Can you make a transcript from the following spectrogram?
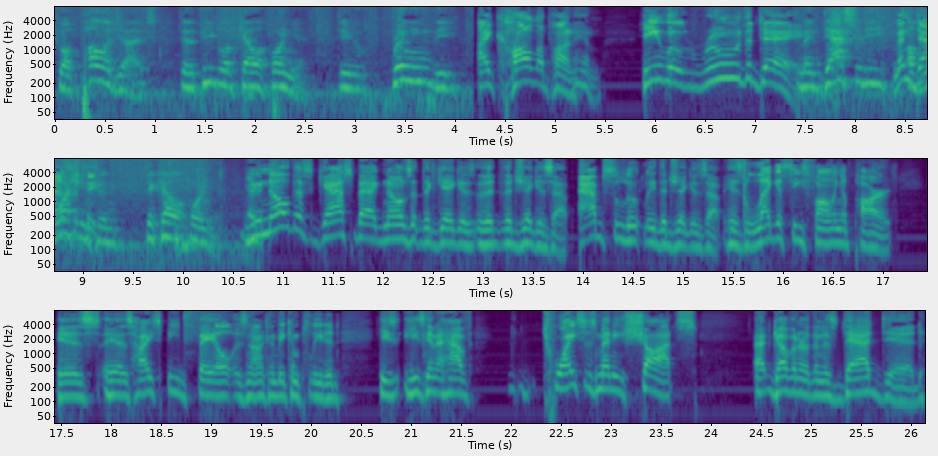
to apologize to the people of California to bringing the I call upon him. He will rue the day. mendacity, of Washington to California. You know this gas bag knows that the gig is the, the jig is up. Absolutely the jig is up. His legacy's falling apart. His his high speed fail is not going to be completed. He's he's going to have twice as many shots at governor than his dad did,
